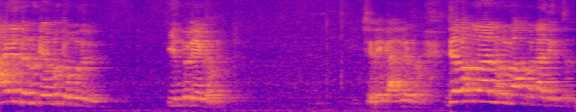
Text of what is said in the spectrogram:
ആയിരത്തി എണ്ണൂറ്റി എൺപത്തി ഒമ്പതിൽ ഇന്ദുലേഖ. ചെറിയ കാര്യം ജവഹർലാൽ നെഹ്റു ആ കൊല്ലാ ജനിച്ചത്.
